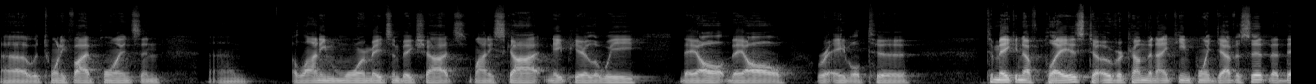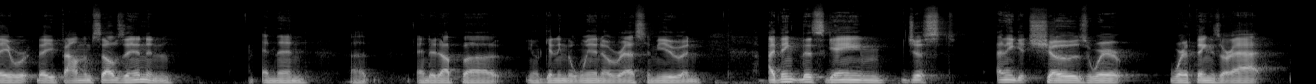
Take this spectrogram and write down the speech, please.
uh, with 25 points. And um, Alani Moore made some big shots. Monty Scott, Nate Pierre Louis, they all, they all were able to to make enough plays to overcome the 19 point deficit that they were they found themselves in and and then uh, ended up uh, you know getting the win over SMU. And I think this game just I think it shows where where things are at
